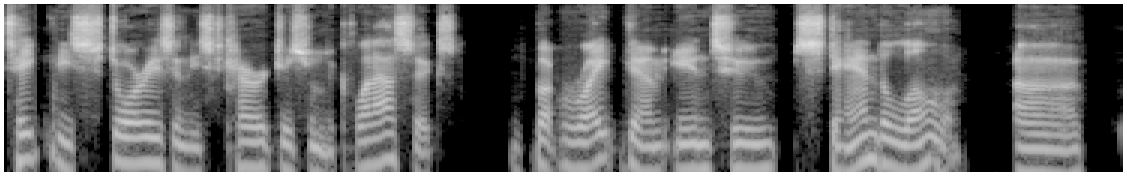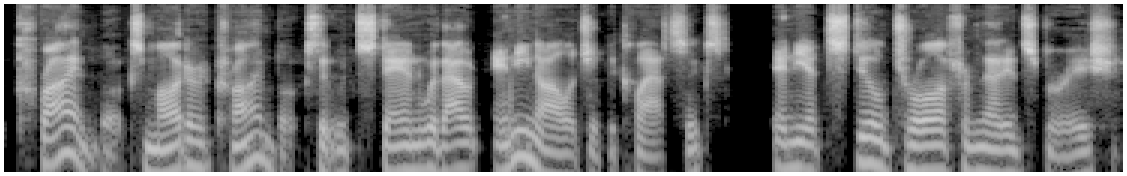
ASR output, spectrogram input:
take these stories and these characters from the classics, but write them into standalone uh, crime books, modern crime books that would stand without any knowledge of the classics and yet still draw from that inspiration.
